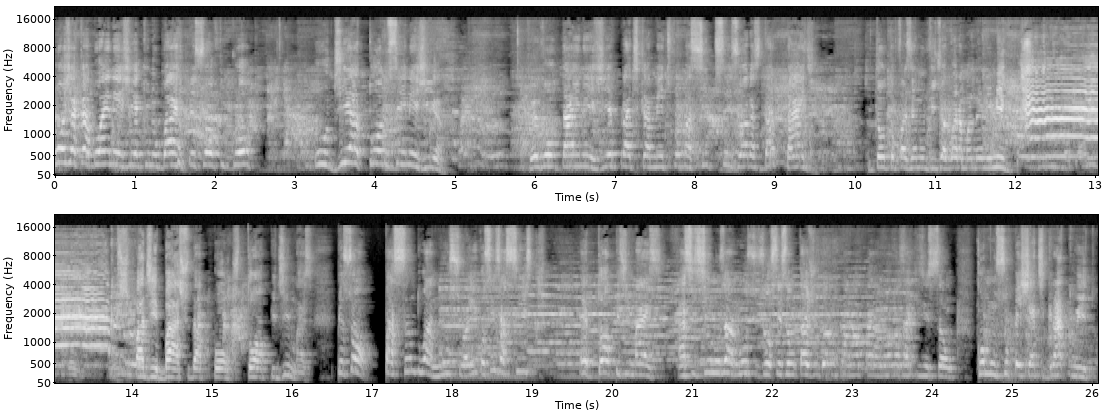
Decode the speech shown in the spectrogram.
Hoje acabou a energia aqui no bairro, o pessoal ficou o dia todo sem energia. Foi voltar a energia praticamente foi umas 5, 6 horas da tarde. Então eu tô fazendo um vídeo agora mandando inimigo. Pra debaixo da ponte, top demais. Pessoal, passando o anúncio aí, vocês assistem. É top demais. Assistindo os anúncios, vocês vão estar ajudando o canal para novas aquisições, como um superchat gratuito.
